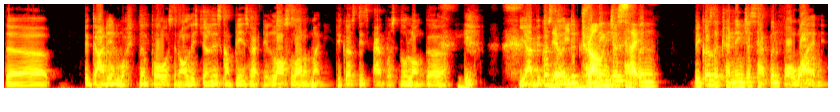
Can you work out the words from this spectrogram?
the the Guardian, Washington Post, and all these journalist companies, right, they lost a lot of money because this app was no longer. yeah, because the, the trending just inside. happened. Because the trending just happened for a while and it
